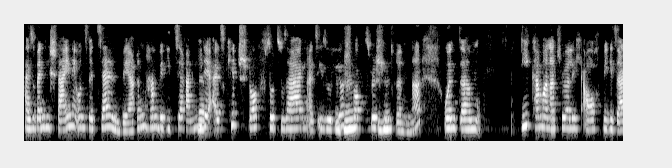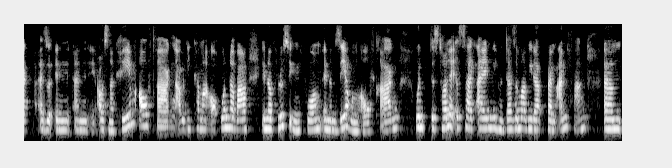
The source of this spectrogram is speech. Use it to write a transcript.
Also wenn die Steine unsere Zellen wären, haben wir die Ceramide ja. als Kittstoff sozusagen, als Isolierstoff mhm. zwischendrin. Mhm. Ne? Und ähm, die kann man natürlich auch, wie gesagt, also in, in, aus einer Creme auftragen, aber die kann man auch wunderbar in einer flüssigen Form in einem Serum auftragen. Und das Tolle ist halt eigentlich, und da sind wir wieder beim Anfang, ähm,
